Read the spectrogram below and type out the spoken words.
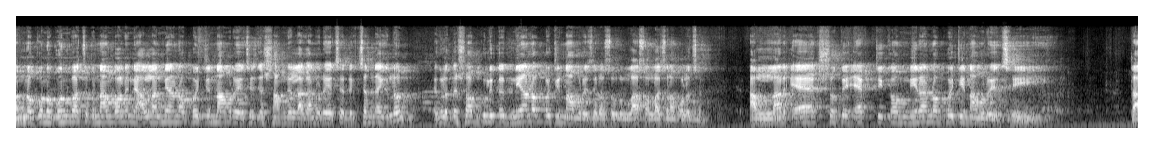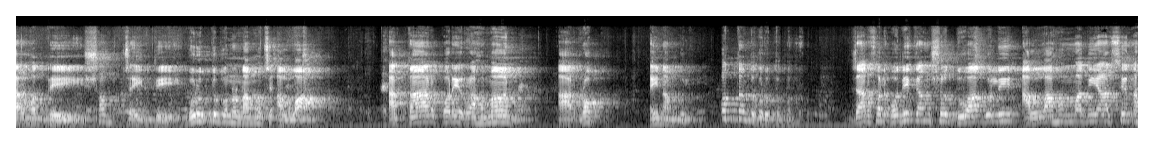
অন্য কোনো গুণবাচক নাম বলেনি আল্লাহ নিরানব্বইটি নাম রয়েছে যে সামনে লাগানো রয়েছে, দেখছেন না এগুলো? এগুলোতে সবগুলিতে নিরানব্বইটি নাম রয়েছে রসুল্লাহ সাল্লাহ সাল্লাম বলেছেন। আল্লাহর একশোতে একটি কম নিরানব্বইটি নাম রয়েছে। তার মধ্যে সবচাইতে গুরুত্বপূর্ণ নাম হচ্ছে আল্লাহ, আর তারপরে রহমান আর রব, এই নামগুলি অত্যন্ত গুরুত্বপূর্ণ। যার ফলে অধিকাংশ দোয়াগুলি আল্লাহম্মা দিয়ে আছে, না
